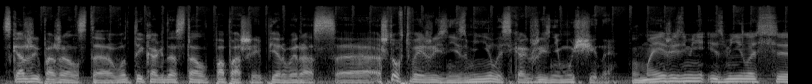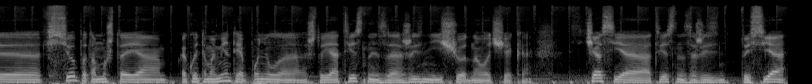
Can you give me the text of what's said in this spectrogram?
Скажи, пожалуйста, вот ты когда стал папашей первый раз, э, что в твоей жизни изменилось, как в жизни мужчины? В моей жизни изменилось все, потому что я в какой-то момент я понял, э, что я ответственный за жизнь еще одного человека. Сейчас я ответственный за жизнь. То есть я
